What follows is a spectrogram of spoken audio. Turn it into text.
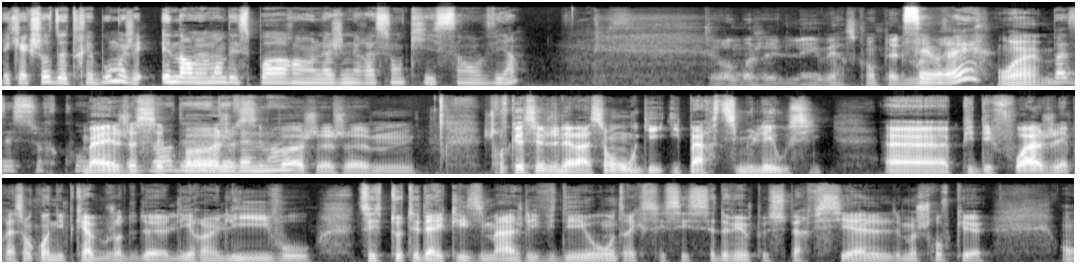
il y a quelque chose de très beau. Moi, j'ai énormément d'espoir en la génération qui s'en vient. C'est vrai, moi j'ai l'inverse complètement. C'est vrai? Ouais. Basé sur quoi? Ben, je sais pas, je sais pas. Je, je, je trouve que c'est une génération où il est hyper stimulé aussi. Euh, puis des fois, j'ai l'impression qu'on est plus capable aujourd'hui de lire un livre ou, tu sais, tout est avec les images, les vidéos. On dirait que c'est, ça devient un peu superficiel. Moi, je trouve que on,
